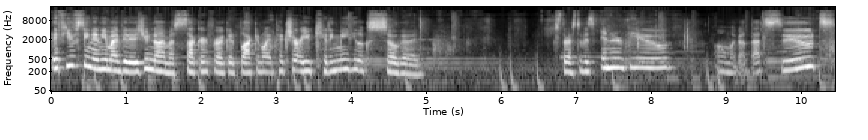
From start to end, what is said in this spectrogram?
if you've seen any of my videos, you know I'm a sucker for a good black and white picture. Are you kidding me? He looks so good the rest of his interview. Oh my God, that suit.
